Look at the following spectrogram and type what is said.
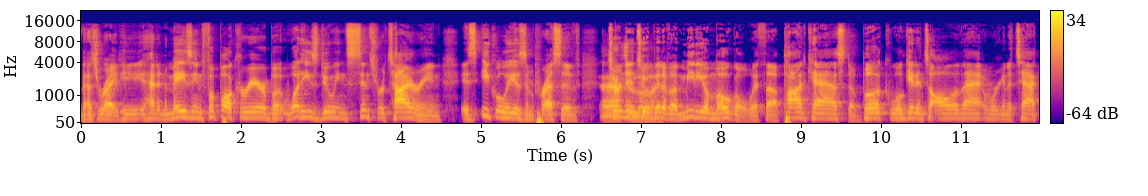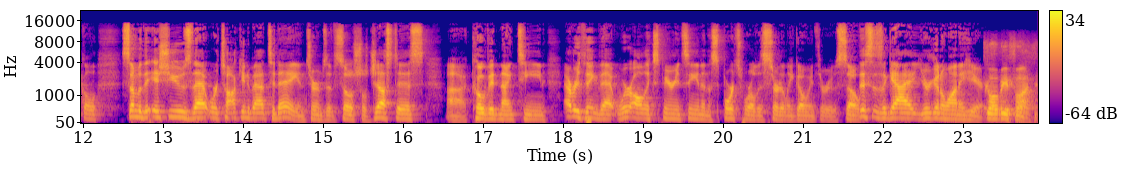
That's right. He had an amazing football career, but what he's doing since retiring is equally as impressive. Absolutely. Turned into a bit of a media mogul with a podcast, a book. We'll get into all of that, and we're going to tackle some of the issues that we're talking about today in terms of social justice, uh, COVID 19, everything that we're all experiencing and the sports world is certainly going through. So, this is a guy you're going to want to hear. It's going to be fun.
